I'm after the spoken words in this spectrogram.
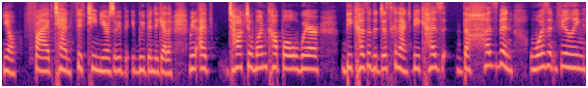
you know, 5, 10, 15 years that we've, we've been together. I mean, I've talked to one couple where because of the disconnect, because the husband wasn't feeling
